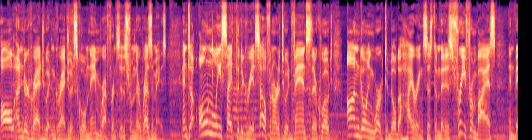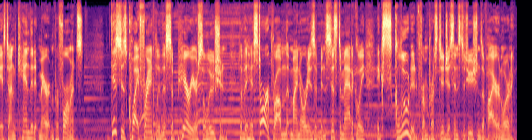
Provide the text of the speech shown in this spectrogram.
all undergraduate and graduate school name references from their resumes, and to only cite the degree itself in order to advance their, quote, ongoing work to build a hiring system that is free from bias and based on candidate merit and performance. This is quite frankly the superior solution to the historic problem that minorities have been systematically excluded from prestigious institutions of higher learning.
